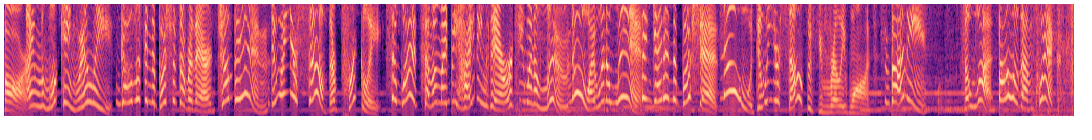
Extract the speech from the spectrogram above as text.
far. I'm looking, really. Go look in the bushes over there. Jump in. Do it yourself. They're prickly. So what? Someone might be hiding there. Or do you want to lose? No, I want to win. Then get in the bushes. No, do it yourself if you really want. Bunny. So what? Follow them, quick.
